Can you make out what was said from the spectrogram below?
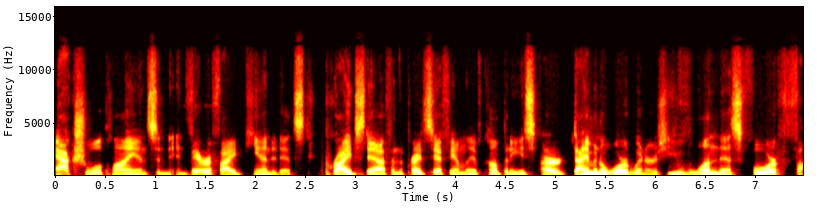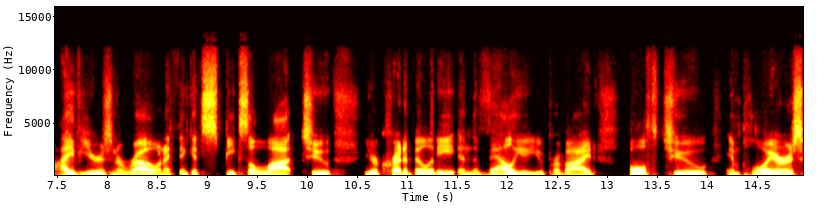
actual clients and, and, verified candidates. PrideStaff and the PrideStaff family of companies are diamond award winners. You've won this for five years in a row and i think it speaks a lot to your credibility and the value you provide both to employers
